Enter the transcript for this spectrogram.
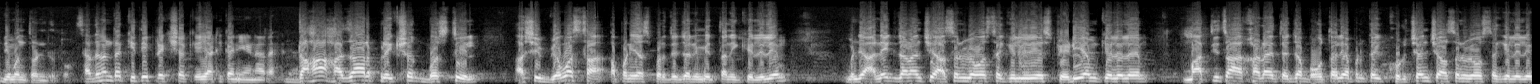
निमंत्रण देतो. साधारणतः किती प्रेक्षक या ठिकाणी येणार आहेत? दहा हजार प्रेक्षक बसतील अशी व्यवस्था आपण या स्पर्धेच्या निमित्ताने केलेली आहे. म्हणजे अनेक जणांची आसन व्यवस्था केलेली आहे स्टेडियम केलेलं आहे. मातीचा आखाडा आहे त्याच्या भोवताली आपण काही खुर्च्यांची आसन व्यवस्था केलेली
